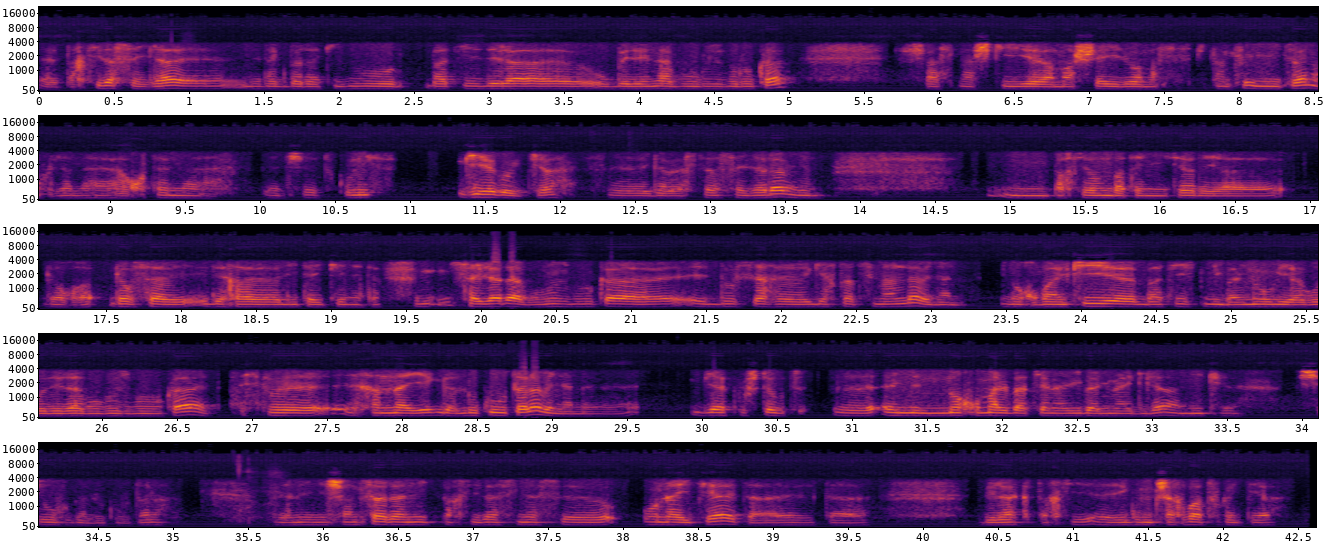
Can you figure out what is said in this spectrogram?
E, partida zaila, e, denak badakigu batiz dela ubelena buruz buruka. Saz naski amasei edo amazazpitantu inituen, horrean aurten bentsa tukuniz giagoitia. Ilabaztea zaila da, binen partidan bat initea dea gauza edera litaiken eta zaila da, buruz buruka edo zer gertatzen alda, binen normalki batiz ni baino giago dela buruz buruka. Ez du erran nahiek galduko utala, binen biak uste dut einen normal batean ari bali maigila, nik seur galduko utala. Zanen esantza da nik partida zinez ona itea eta, eta belak parti, egun txar bat ukaitea.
